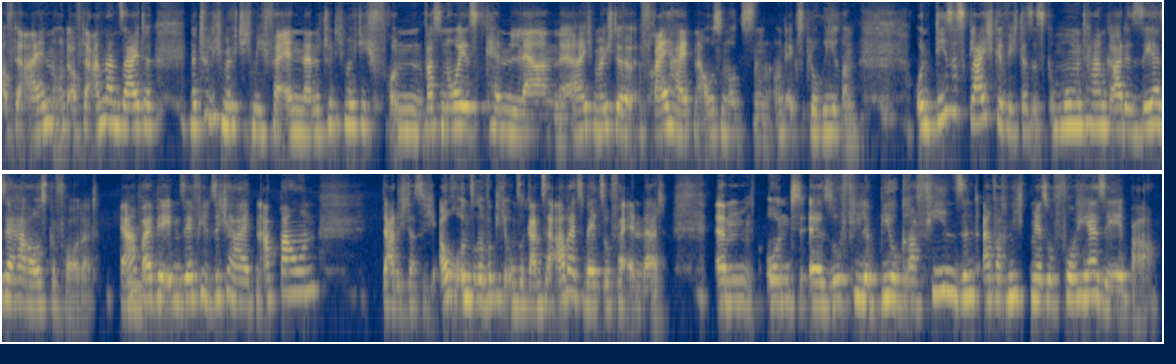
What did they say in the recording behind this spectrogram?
auf der einen und auf der anderen Seite, natürlich möchte ich mich verändern, natürlich möchte ich von was Neues kennenlernen, ja? ich möchte Freiheiten ausnutzen und explorieren. Und dieses Gleichgewicht, das ist momentan gerade sehr, sehr herausgefordert, ja? Mhm. weil wir eben sehr viel Sicherheiten abbauen aufbauen dadurch, dass sich auch unsere wirklich unsere ganze Arbeitswelt so verändert ähm, und äh, so viele Biografien sind einfach nicht mehr so vorhersehbar.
